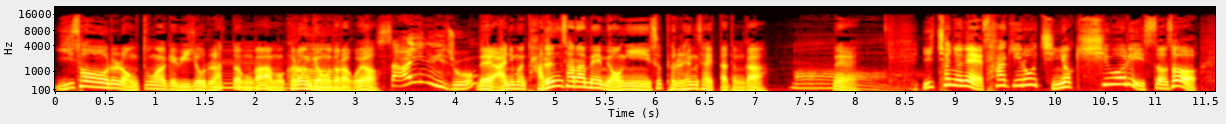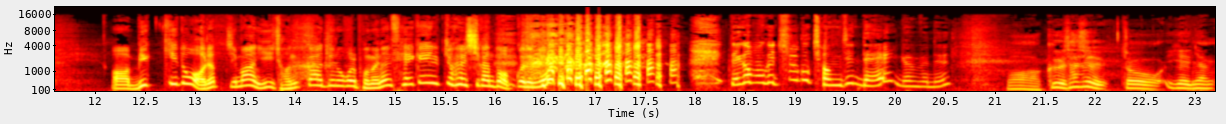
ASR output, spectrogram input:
이서를 엉뚱하게 위조를 했던가 뭐 그런 아. 경우더라고요. 사인 위조? 네, 아니면 다른 사람의 명의 수표를 행사했다든가. 어. 네. 2000년에 사기로 징역 10월이 있어서 어, 믿기도 어렵지만 이 전가 기록을 보면은 세계 일주 할 시간도 없거든요. 내가 보기엔 출국 정지인데 이러면은 와, 그 사실 저 이게 그냥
